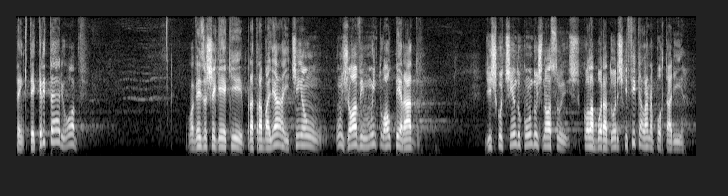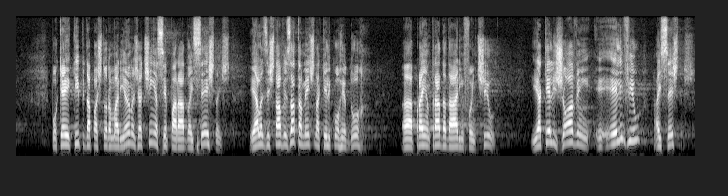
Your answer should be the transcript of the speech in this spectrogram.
Tem que ter critério, óbvio. Uma vez eu cheguei aqui para trabalhar e tinha um, um jovem muito alterado, discutindo com um dos nossos colaboradores que fica lá na portaria porque a equipe da pastora Mariana já tinha separado as cestas e elas estavam exatamente naquele corredor ah, para a entrada da área infantil. E aquele jovem, ele viu as cestas.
